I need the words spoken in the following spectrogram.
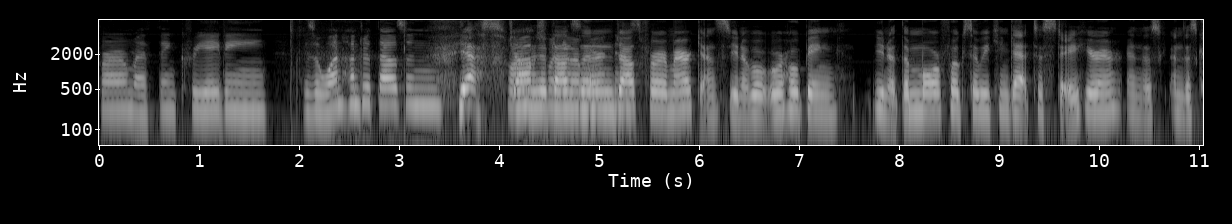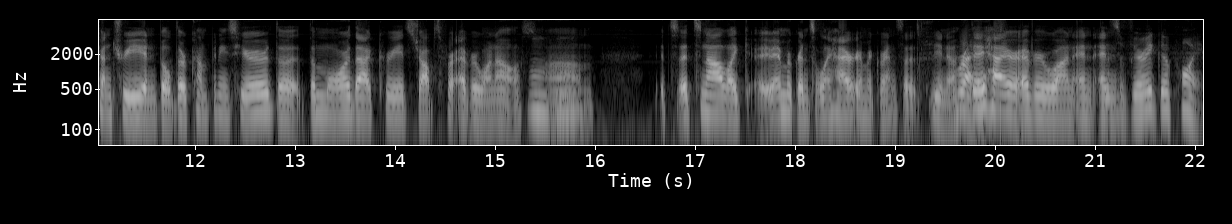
firm, I think, creating is it 100,000? Yes, Jobs for 100,000 Americans? jobs for Americans. You know, we're, we're hoping, you know, the more folks that we can get to stay here in this in this country and build their companies here, the the more that creates jobs for everyone else. Mm-hmm. Um, it's it's not like immigrants only hire immigrants. That you know, Right. they hire everyone, and and That's a very good point.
